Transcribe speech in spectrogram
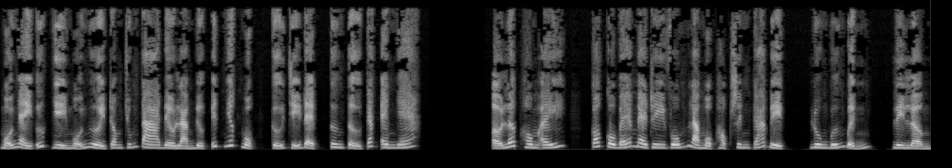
Mỗi ngày ước gì mỗi người trong chúng ta đều làm được ít nhất một cử chỉ đẹp tương tự các em nhé. Ở lớp hôm ấy, có cô bé Mary vốn là một học sinh cá biệt, luôn bướng bỉnh, lì lợm,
